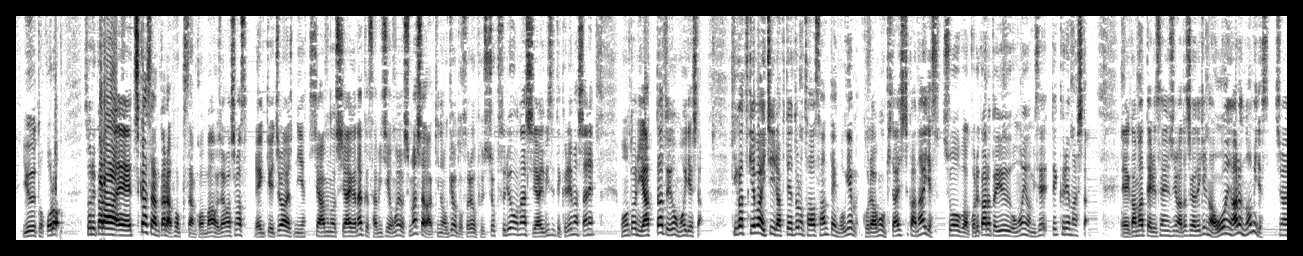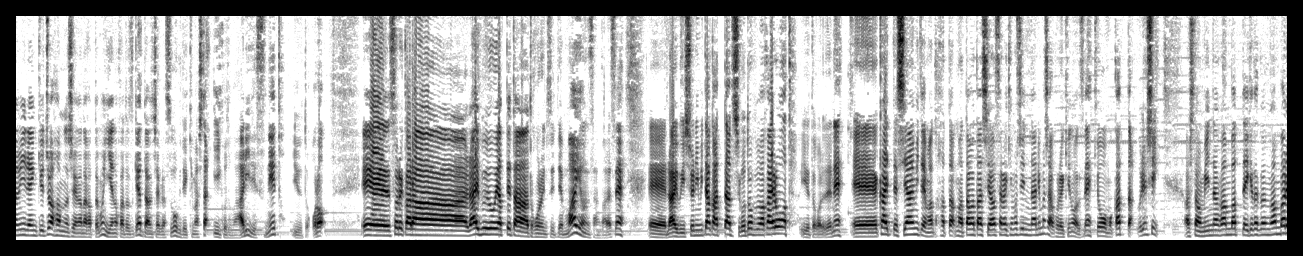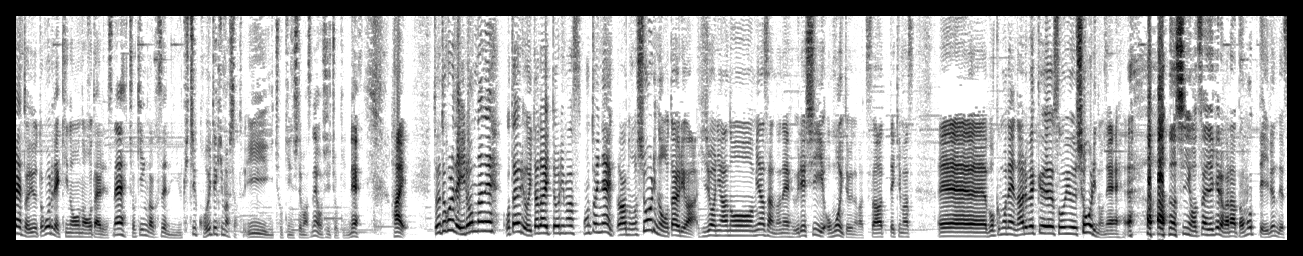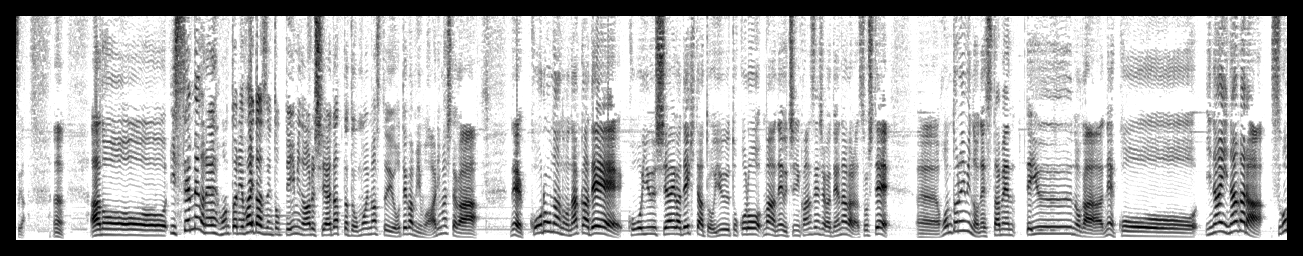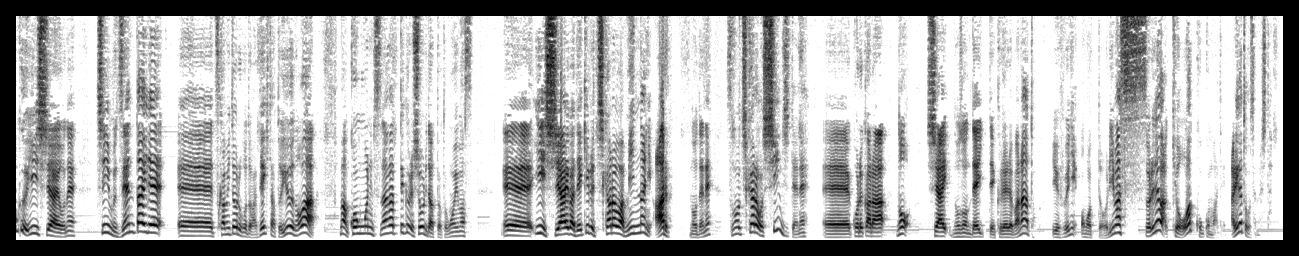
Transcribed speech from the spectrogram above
いうところ。それから、えー、ちかさんから、フォックさんこんばんはお邪魔します。連休中は日ハムの試合がなく寂しい思いをしましたが、昨日、今日とそれを払拭するような試合を見せてくれましたね。本当にやったという思いでした。気がつけば1位楽天との差は3.5ゲーム。これはもう期待しかないです。勝負はこれからという思いを見せてくれました。えー、頑張っている選手に私ができるのは応援あるのみです。ちなみに連休中はハムの試合がなかった分、家の片付けや断捨離がすごくできました。いいこともありですね、というところ。えー、それから、ライブをやってたところについて、マイオンさんからですね、えー、ライブ一緒に見たかった、仕事分帰ろうというところでね、えー、帰って試合見てまた、またまた幸せな気持ちになりました。これ昨日ですね、今日も勝った、嬉しい。明日もみんな頑張って、池田くん頑張れというところで、昨日のお便りですね、貯金額すでに諭吉超えてきましたと。いい貯金してますね、惜しい貯金ね。はい。というところでいろんなね、お便りをいただいております。本当にね、あの、勝利のお便りは非常にあの、皆さんのね、嬉しい思いというのが伝わってきます。えー、僕もね、なるべくそういう勝利のね、あの、シーンをお伝えできればなと思っているんですが、うん。あのー、一戦目がね、本当にファイターズにとって意味のある試合だったと思いますというお手紙もありましたが、ね、コロナの中でこういう試合ができたというところ、まあね、うちに感染者が出ながら、そして、えー、本当の意味のね、スタメンっていうのがね、こう、いないながら、すごくいい試合をね、チーム全体で、えー、掴み取ることができたというのは、まあ、今後につながってくる勝利だったと思います。えー、いい試合ができる力はみんなにあるのでね、その力を信じてね、えー、これからの試合、臨んでいってくれればな、というふうに思っております。それでは今日はここまで。ありがとうございました。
